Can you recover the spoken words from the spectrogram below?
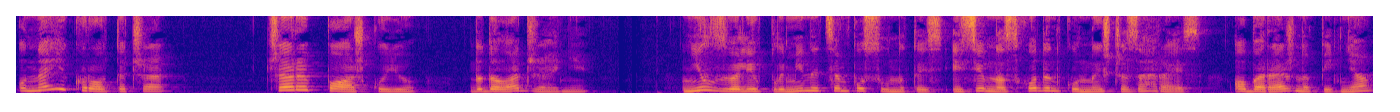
у неї кров тече. Черепашкою, додала Дженні. Ніл звелів племінницям посунутись і сів на сходинку нижче за Грейс, обережно підняв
